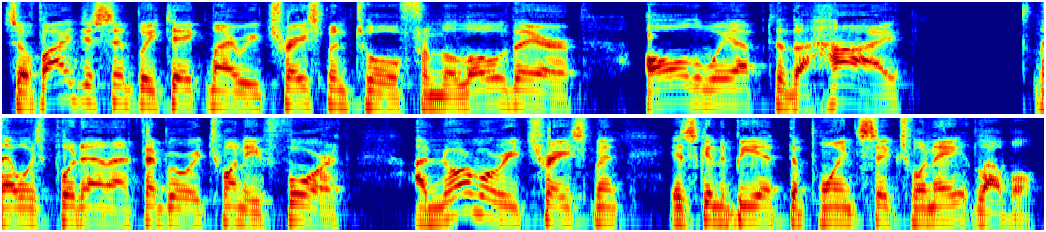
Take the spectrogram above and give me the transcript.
So if I just simply take my retracement tool from the low there all the way up to the high that was put out on February 24th, a normal retracement is going to be at the 0.618 level.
